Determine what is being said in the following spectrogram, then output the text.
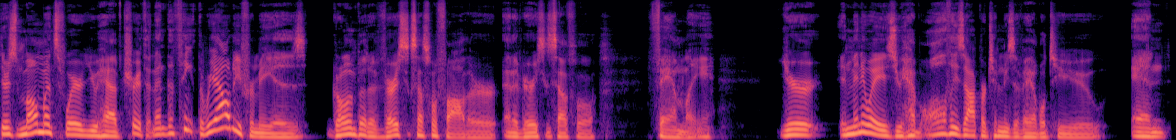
there's moments where you have truth. And then the thing, the reality for me is growing up a very successful father and a very successful family, you're in many ways, you have all these opportunities available to you. And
